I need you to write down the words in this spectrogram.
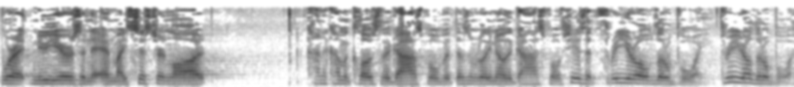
We're at New Year's, and, and my sister-in-law kind of coming close to the gospel, but doesn't really know the gospel. She has a three year old little boy, three year old little boy.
